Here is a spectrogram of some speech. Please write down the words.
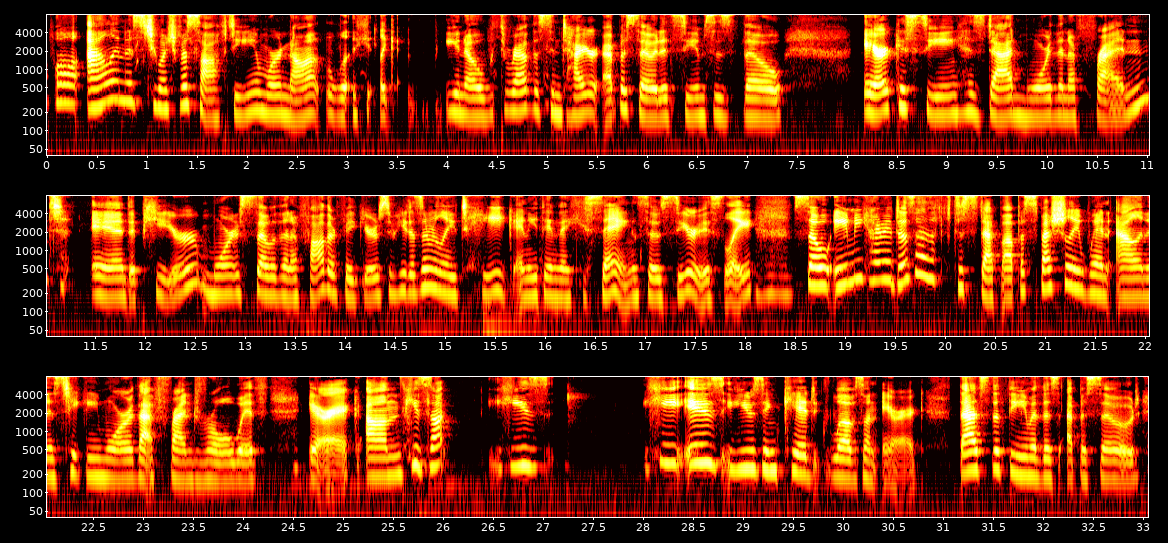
Well, Alan is too much of a softie, and we're not like, you know, throughout this entire episode, it seems as though Eric is seeing his dad more than a friend and a peer, more so than a father figure. So he doesn't really take anything that he's saying so seriously. So Amy kind of does have to step up, especially when Alan is taking more of that friend role with Eric. Um, he's not. He's he is using kid gloves on Eric. That's the theme of this episode.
